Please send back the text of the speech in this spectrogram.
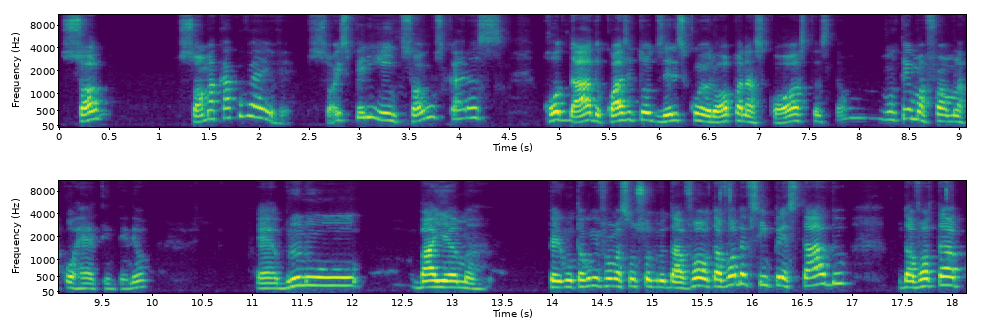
Só só macaco velho, velho. Só experiente, só uns caras rodados, quase todos eles com Europa nas costas. Então, não tem uma fórmula correta, entendeu? É, Bruno Bayama pergunta alguma informação sobre o Davó. O Davó deve ser emprestado. O Davó tá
